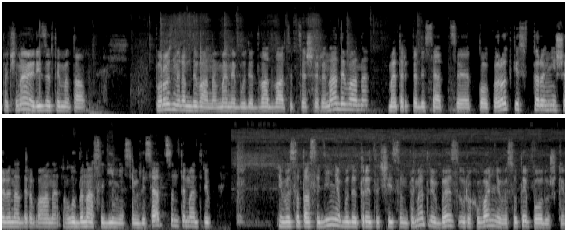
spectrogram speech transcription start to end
Починаю різати метал. По розмірам дивана в мене буде 2,20 це ширина дивана, 1,50 м це по короткій стороні ширина дивана, глибина сидіння 70 см і висота сидіння буде 36 см без урахування висоти подушки.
